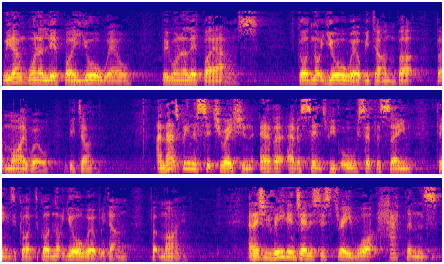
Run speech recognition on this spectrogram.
we don't want to live by your will, but we want to live by ours. God, not your will be done, but, but my will be done. And that's been the situation ever, ever since. We've all said the same thing to God. God, not your will be done, but mine. And as you read in Genesis 3, what happens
